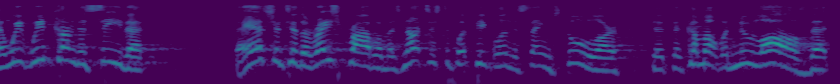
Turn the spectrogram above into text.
And we, we've come to see that the answer to the race problem is not just to put people in the same school or to, to come up with new laws that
